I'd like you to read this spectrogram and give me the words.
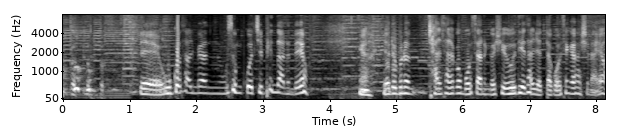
네, 웃고 살면 웃음꽃이 핀다는데요. 야, 여러분은 잘 살고 못 사는 것이 어디에 달렸다고 생각하시나요?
